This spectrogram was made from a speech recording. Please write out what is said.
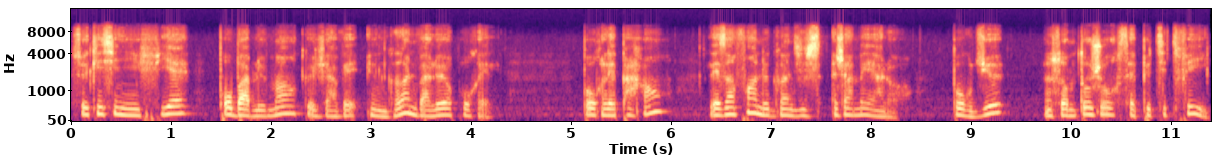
ce qui signifiait probablement que j'avais une grande valeur pour elle. Pour les parents, les enfants ne grandissent jamais alors. Pour Dieu, nous sommes toujours ses petites filles.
